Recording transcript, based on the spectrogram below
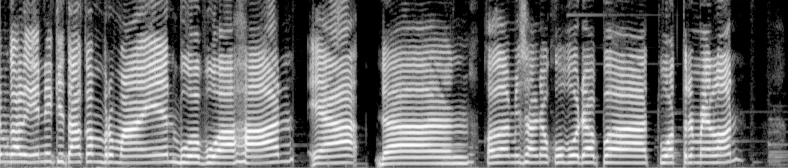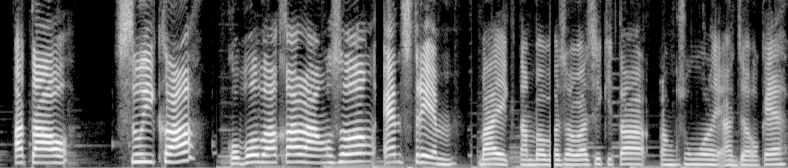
kali ini kita akan bermain buah-buahan ya. Dan kalau misalnya Kobo dapat watermelon atau suika, Kobo bakal langsung end stream. Baik, tanpa basa-basi kita langsung mulai aja, oke? Okay?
